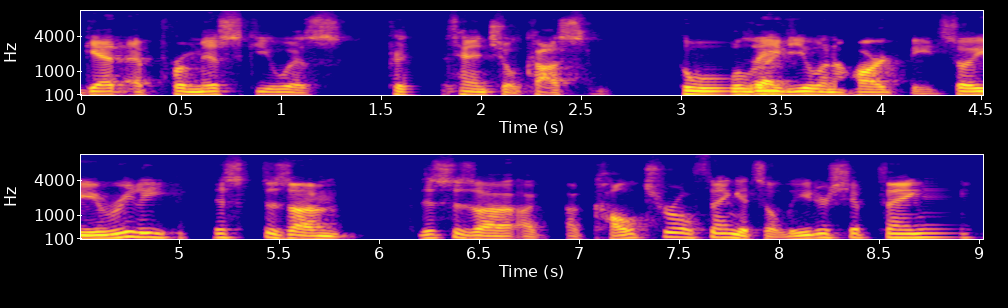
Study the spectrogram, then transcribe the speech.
get a promiscuous potential customer who will leave you in a heartbeat. So you really this is um this is a, a, cultural thing. It's a leadership thing.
